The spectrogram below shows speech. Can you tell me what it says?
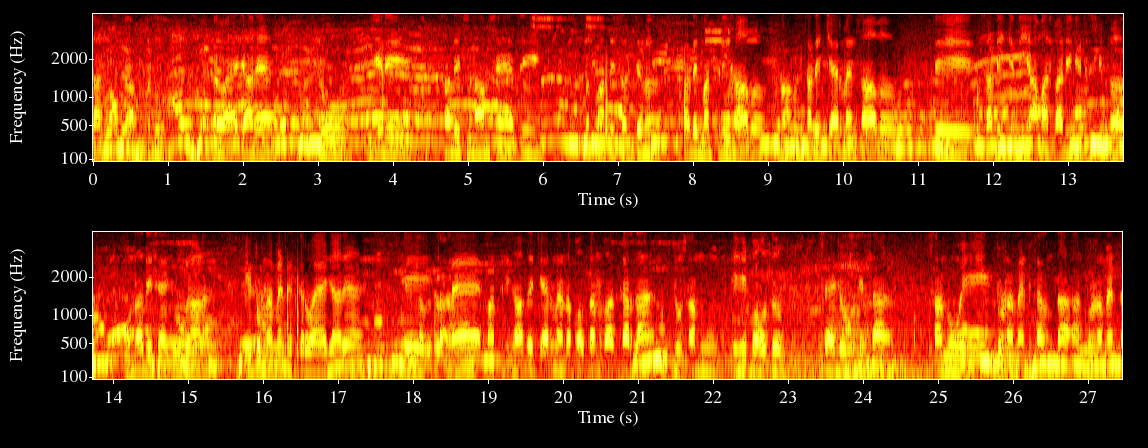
Rajput club ਵੱਲੋਂ ਕਰਵਾਇਆ ਜਾ ਰਿਹਾ। ਹੈ ਜੋ ਜਿਹੜੇ ਸਾਡੇ ਸੁਨਾਮ ਸ਼ਹਿਰ ਦੇ ਪਦਵਾਂ ਦੇ ਸਰਜਣ ਸਾਡੇ ਮੰਤਰੀ ਸਾਹਿਬ, ਸਾਡੇ ਚੇਅਰਮੈਨ ਸਾਹਿਬ ਤੇ ਸਾਡੀ ਜਿੰਨੀ ਆਮ ਆਦਮੀ ਪਾਰਟੀ ਲੀਡਰਸ਼ਿਪ ਉਹਨਾਂ ਦੇ ਸਹਿਯੋਗ ਨਾਲ ਇਹ ਟੂਰਨਾਮੈਂਟ ਕਰਵਾਇਆ ਜਾ ਰਿਹਾ ਹੈ। ਤੇ ਮੈਂ ਮੰਤਰੀ ਸਾਹਿਬ ਦੇ ਚੇਅਰਮੈਨ ਦਾ ਬਹੁਤ ਧੰਨਵਾਦ ਕਰਦਾ ਜੋ ਸਾਨੂੰ ਇਹ ਬਹੁਤ ਸਹਿਯੋਗ ਦਿੱਤਾ। ਸਾਨੂੰ ਇਹ ਟੂਰਨਾਮੈਂਟ ਕਰਨ ਦਾ ਟੂਰਨਾਮੈਂਟ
